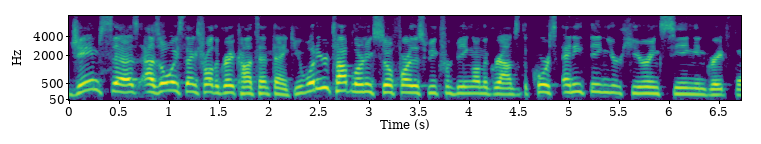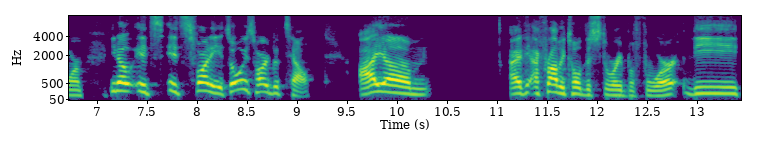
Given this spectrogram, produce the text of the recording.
James says, as always, thanks for all the great content. Thank you. What are your top learnings so far this week from being on the grounds of the course? Anything you're hearing, seeing in great form? You know, it's it's funny. It's always hard to tell. I um I I've probably told this story before. The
